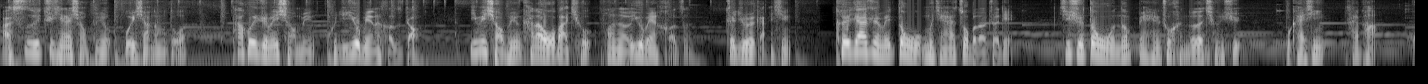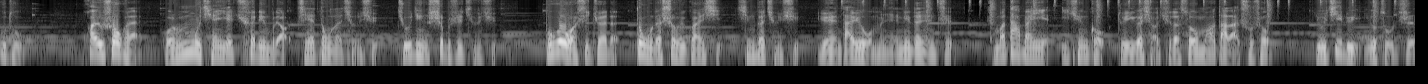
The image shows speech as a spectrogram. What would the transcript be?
而四岁之前的小朋友不会想那么多，他会认为小明会去右边的盒子找，因为小朋友看到我把球放在了右边盒子。这就是感性。科学家认为动物目前还做不到这点，即使动物能表现出很多的情绪，不开心、害怕、孤独。话又说回来，我们目前也确定不了这些动物的情绪究竟是不是情绪。不过我是觉得，动物的社会关系、性格、情绪远远大于我们人类的认知。什么大半夜一群狗对一个小区的所有猫大打出手，有纪律、有组织，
